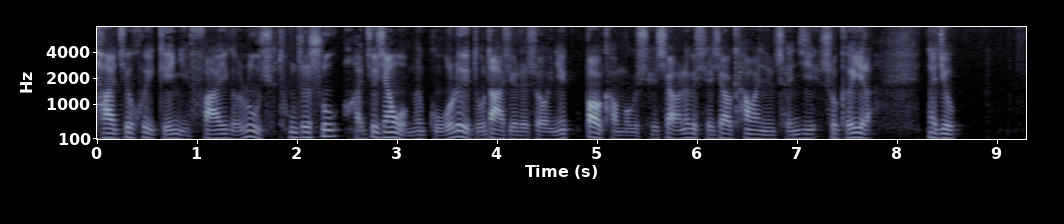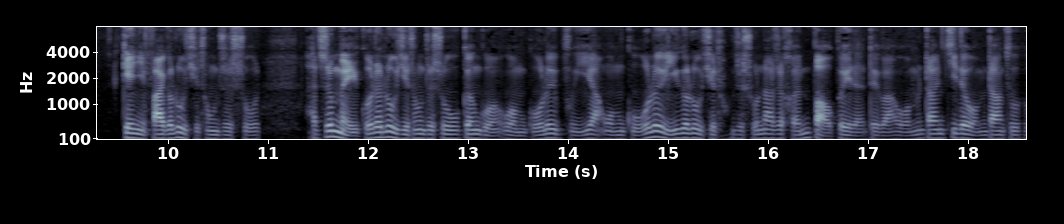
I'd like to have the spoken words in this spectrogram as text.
他就会给你发一个录取通知书啊，就像我们国内读大学的时候，你报考某个学校，那个学校看完你的成绩说可以了，那就给你发一个录取通知书啊。这美国的录取通知书跟国我们国内不一样，我们国内一个录取通知书那是很宝贝的，对吧？我们当记得我们当初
